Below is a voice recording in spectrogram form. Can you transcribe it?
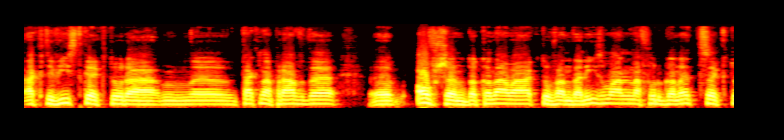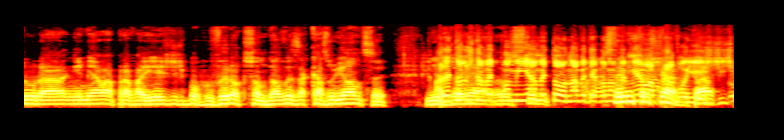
aktywistkę, która mm, tak naprawdę E, owszem, dokonała aktu wandalizmu, ale na furgonetce, która nie miała prawa jeździć, bo był wyrok sądowy zakazujący. Ale to już nawet pomijamy to, nawet jak ona by miała prawo tak? jeździć.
